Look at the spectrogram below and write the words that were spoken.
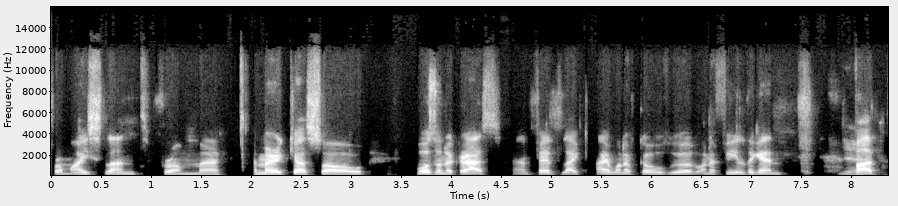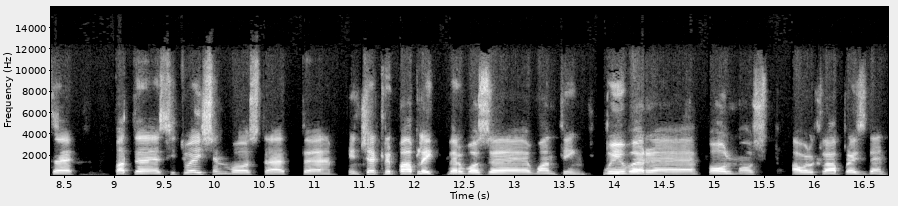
from Iceland, from uh, America. So was on the grass and felt like I want to go on a field again. Yeah. But uh, but the situation was that uh, in Czech Republic there was uh, one thing. We were uh, almost our club president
